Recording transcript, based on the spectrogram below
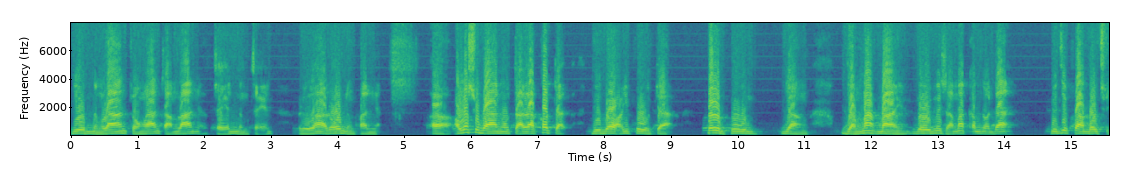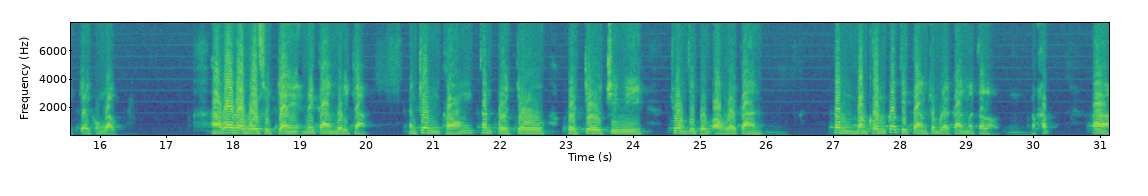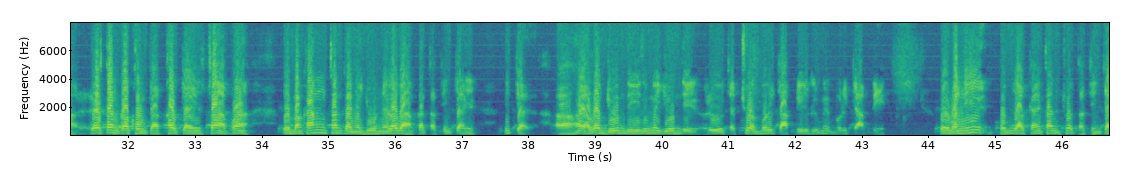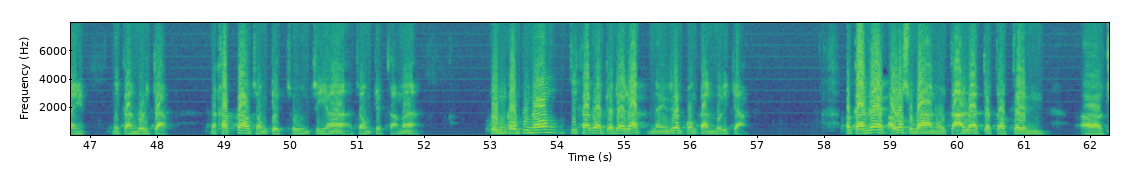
ยืมหนึ่งล้านสองล้านสามล้านเนี่ยแสนหนึ่งแสนหรือห้าร้อยหนึ่งพันเนี่ยอัลลอฮฺสุบานุตะอาลาก็จะอยู่ดออิฟูจะเพิ่มพูนอย่างอย่างมากมาย โดยไม่สามารถคำนวณได้อยู่ที่ความบริสุทธิ์ใจของเรา หากว่าเราบริสุทธิ์ใจในการบริจาคอย่างเช่นของท่านเปิดโจเปิดโจชีวี ช่วงที่ผมออกรายการ ท่านบางคนก็ติดตามชมรายการมาตลอดอืมนะครับอ่าแล้วท่านก็คงจะเข้าใจทราบว่า แต่บางครั้งท่านก็ยังอยู่ในระหว่างการตัดสินใจที่จะอ่าให้เอาว่ายืมดีหรือไม่ยืมดี หรือจะช่วยบริจาคดีหรือไม่บริจาคดี แต่วันนี้ผมอยากให้ท่านช่วยตัดสินใจในการบริจาคนะครับ 927045273 ผลของพี่น้องที่คาดว่าจะได้รับในเรื่องของการบริจาคประการแรกอัลลอฮฺสุบานุตาลาจะตอบแทน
